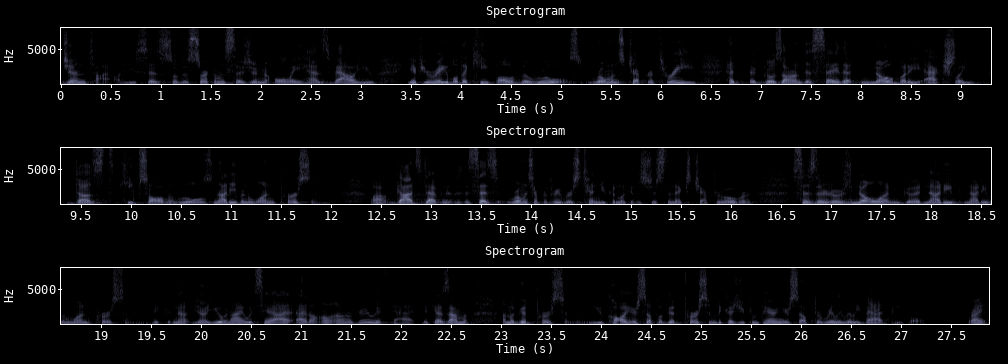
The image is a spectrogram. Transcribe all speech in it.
Gentile. He says, so the circumcision only has value if you're able to keep all of the rules. Romans chapter 3 had, goes on to say that nobody actually does keeps all the rules, not even one person. Uh, God's definition, it says, Romans chapter 3, verse 10, you can look at it, it's just the next chapter over, says that there's no one good, not even, not even one person. Because, now, you know, you and I would say, I, I, don't, I don't agree with that because I'm, I'm a good person. And you call yourself a good person because you're comparing yourself to really, really bad people, right?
